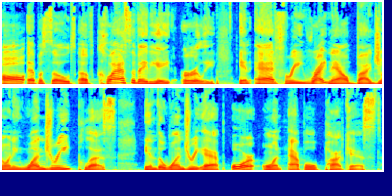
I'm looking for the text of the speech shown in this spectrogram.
all episodes of Class of 88 early and ad free right now by joining Wondery Plus in the Wondery app or on Apple Podcasts.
